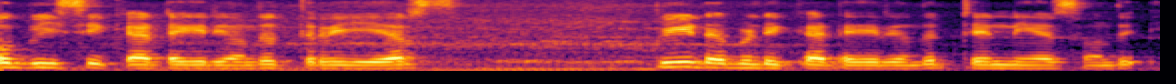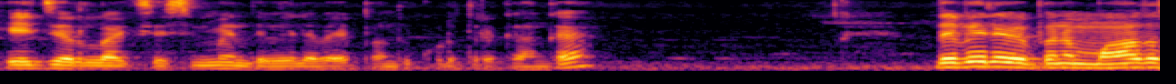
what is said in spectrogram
ஓபிசி கேட்டகரி வந்து த்ரீ இயர்ஸ் பிடபிள்யூடி கேட்டகரி வந்து டென் இயர்ஸ் வந்து ஏஜ் ரிலாக்ஸேஷனுமே இந்த வேலை வாய்ப்பு வந்து கொடுத்துருக்காங்க. இந்த வேலை மாத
